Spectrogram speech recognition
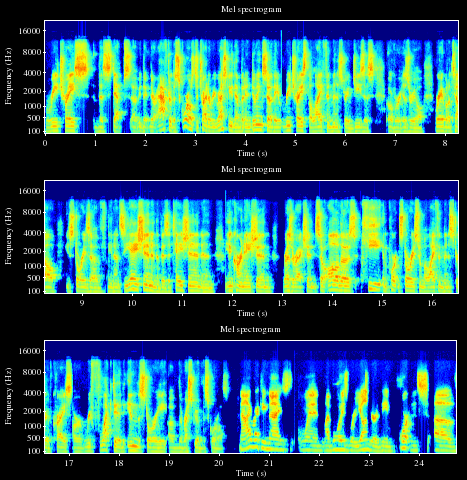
retrace the steps they're after the squirrels to try to re-rescue them. But in doing so they retrace the life and ministry of jesus over israel. We're able to tell stories of the annunciation and the visitation and incarnation resurrection so all of those key important stories from the life and ministry of Christ are reflected in the story of the rescue of the squirrels. Now, I recognized when my boys were younger the importance of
